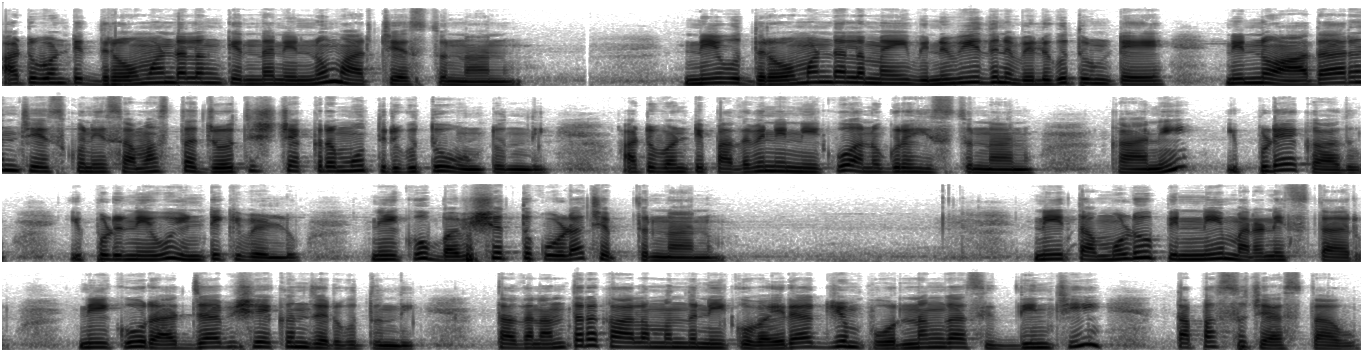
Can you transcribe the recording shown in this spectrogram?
అటువంటి ధ్రువమండలం కింద నిన్ను మార్చేస్తున్నాను. నీవు ధ్రువమండలమై వినువీధిన వెలుగుతుంటే నిన్ను ఆధారం చేసుకుని సమస్త జ్యోతిష్చక్రము తిరుగుతూ ఉంటుంది. అటువంటి పదవిని నీకు అనుగ్రహిస్తున్నాను. కానీ ఇప్పుడే కాదు. ఇప్పుడు నీవు ఇంటికి వెళ్ళు. నీకు భవిష్యత్తు కూడా చెప్తున్నాను. నీ తమ్ముడు పిన్ని మరణిస్తారు. నీకు రాజ్యాభిషేకం జరుగుతుంది. తదనంతర కాలమందు నీకు వైరాగ్యం పూర్ణంగా సిద్ధించి తపస్సు చేస్తావు.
